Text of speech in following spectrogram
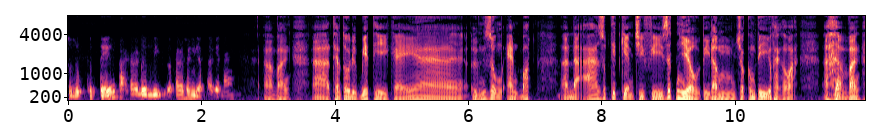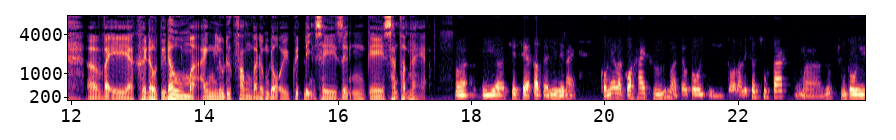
sử dụng thực tế tại các đơn vị và các doanh nghiệp tại Việt Nam. À, vâng, à, theo tôi được biết thì cái à, ứng dụng Nbot à, đã giúp tiết kiệm chi phí rất nhiều tỷ đồng cho công ty có phải không ạ? À, dạ. Vâng, à, vậy khởi đầu từ đâu mà anh Lưu Đức Phong và đồng đội quyết định xây dựng cái sản phẩm này ạ? Vâng, thì uh, chia sẻ thật là như thế này, có nghĩa là có hai thứ mà theo tôi thì đó là cái chất xúc tác mà giúp chúng tôi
